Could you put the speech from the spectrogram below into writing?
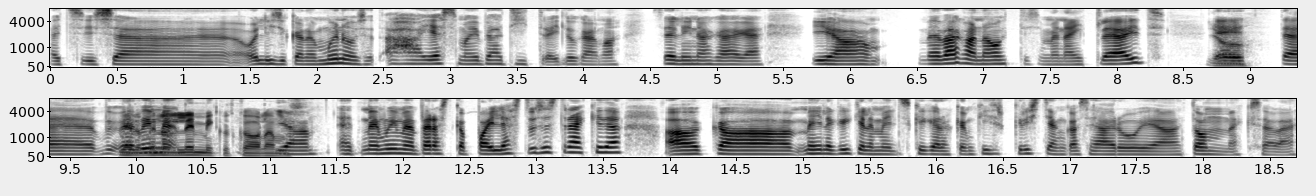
et siis äh, oli niisugune mõnus, et aa ah, jess, ma ei pea tiitreid lugema, see oli nagu äge. Ja me väga nautisime näitlejaid, et äh, me meil, võime, meil on lemmikud ka olemas. jaa, et me võime pärast ka paljastusest rääkida, aga meile kõigile meeldis kõige rohkem Kristjan Kasearu ja Tom, eks ole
